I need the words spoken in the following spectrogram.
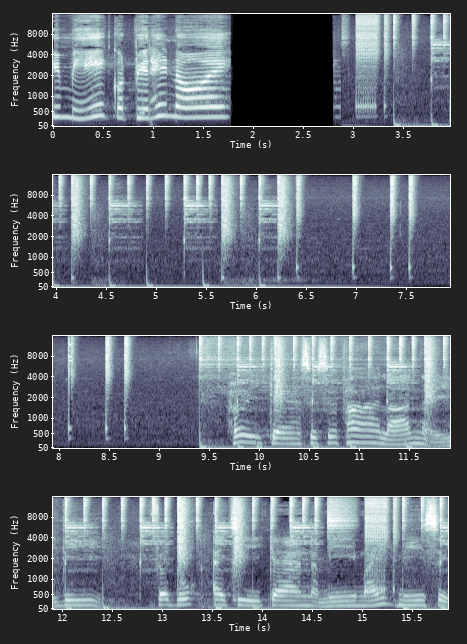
พี่หมีกดปิดให้หน่อย เฮ้ยแกซื้อเสื้อผ้าร้านไหนดี Facebook IG แกน่ะมีไหมมีสิ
